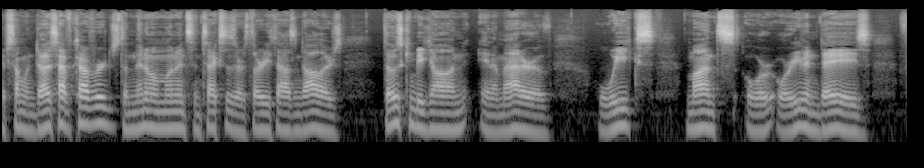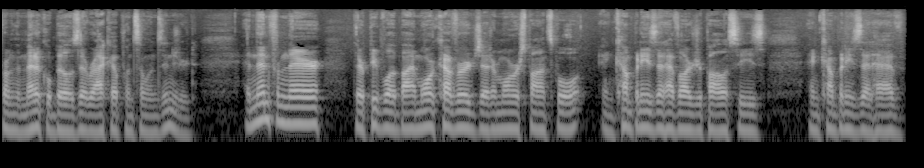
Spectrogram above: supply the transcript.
If someone does have coverage, the minimum limits in Texas are $30,000 those can be gone in a matter of weeks, months, or, or even days from the medical bills that rack up when someone's injured. And then from there, there are people that buy more coverage that are more responsible, and companies that have larger policies, and companies that have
